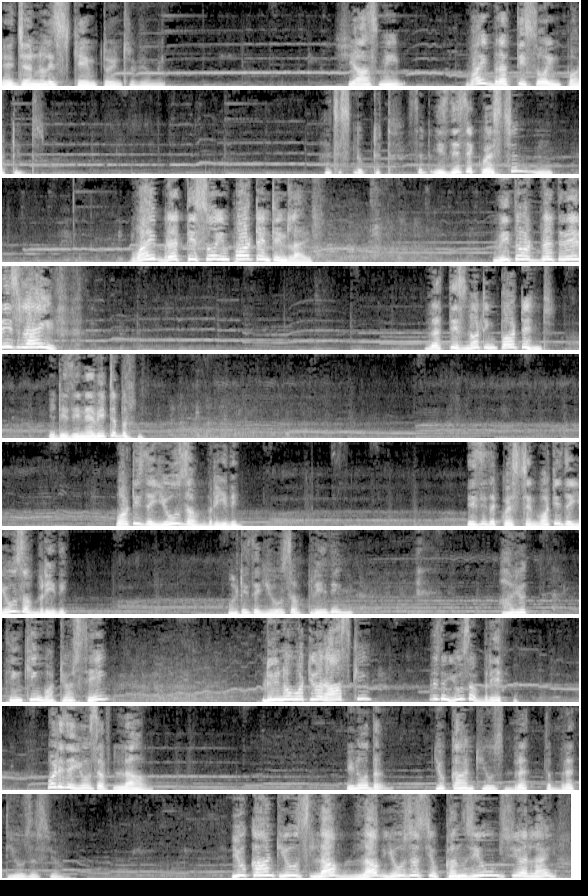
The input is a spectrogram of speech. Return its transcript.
A journalist came to interview me. She asked me, why breath is so important? I just looked at her. I said, is this a question? Why breath is so important in life? Without breath, where is life? Breath is not important. It is inevitable. What is the use of breathing? This is the question. What is the use of breathing? What is the use of breathing? Are you thinking what you are saying? Do you know what you are asking? What is the use of breathing? What is the use of love? You know that you can't use breath, the breath uses you. You can't use love, love uses you, consumes your life.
